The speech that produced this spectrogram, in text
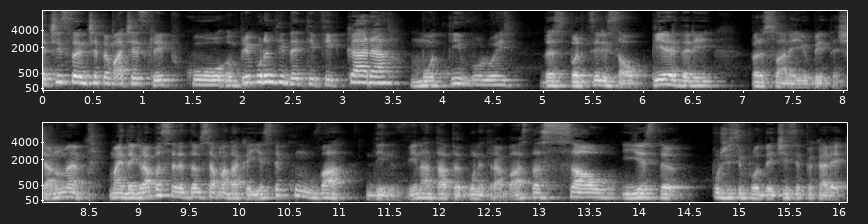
Decis să începem acest clip cu, în primul rând, identificarea motivului despărțirii sau pierderii persoanei iubite. Și anume, mai degrabă să le dăm seama dacă este cumva din vina ta pe bune treaba asta sau este pur și simplu o decizie pe care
